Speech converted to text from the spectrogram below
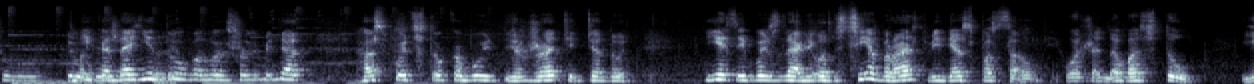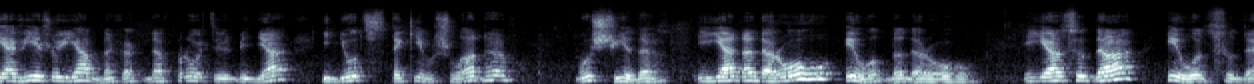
целую. Никогда не думала, что меня Господь столько будет держать и тянуть. Если бы знали, Он семь раз меня спасал. Вот же на мосту я вижу явно, как напротив меня идет с таким шлангом мужчина. И я на дорогу, и он на дорогу. И я сюда, и он сюда.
